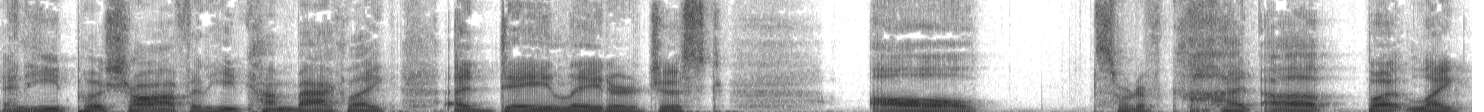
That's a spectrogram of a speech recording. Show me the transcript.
and he'd push off and he'd come back like a day later, just all sort of cut up, but like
